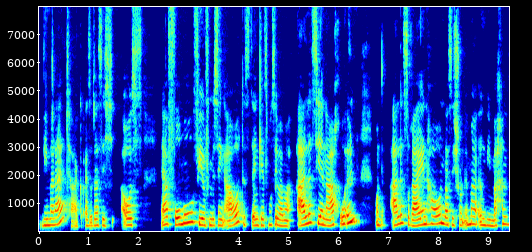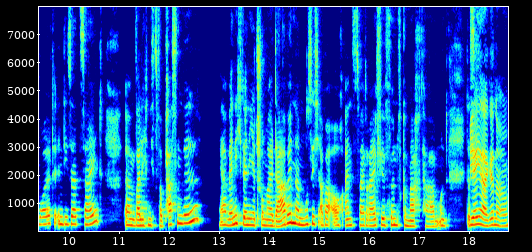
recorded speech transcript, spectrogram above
wie mein Alltag. Also, dass ich aus Ja, FOMO, Fear of Missing Out, das denke, jetzt muss ich aber mal alles hier nachholen und alles reinhauen, was ich schon immer irgendwie machen wollte in dieser Zeit, ähm, weil ich nichts verpassen will. Ja, wenn ich denn jetzt schon mal da bin, dann muss ich aber auch eins, zwei, drei, vier, fünf gemacht haben. Und das, ja, ja, genau.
